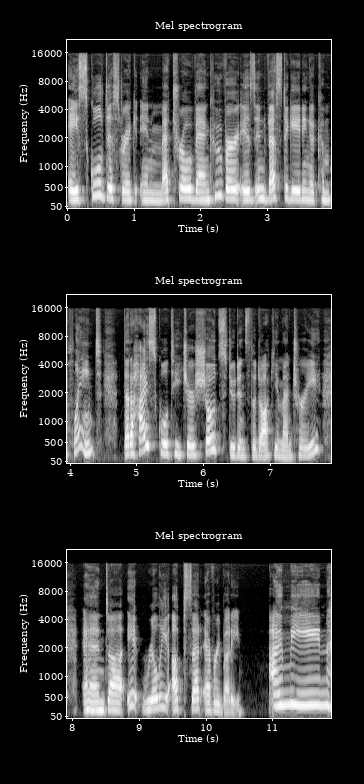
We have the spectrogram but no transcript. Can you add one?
a school district in Metro Vancouver is investigating a complaint that a high school teacher showed students the documentary, and uh, it really upset everybody. I mean,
